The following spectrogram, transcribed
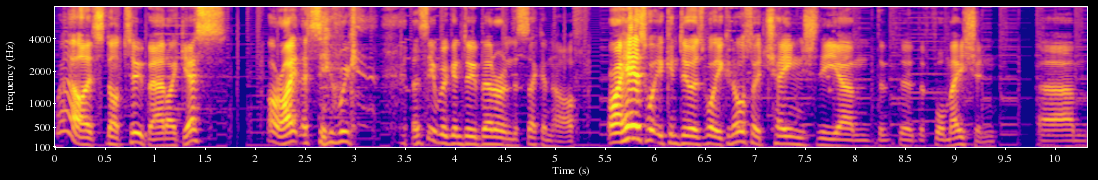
Well, it's not too bad, I guess. Alright, let's see if we can... Let's see if we can do better in the second half. Alright, here's what you can do as well. You can also change the um, the, the, the formation. Um,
